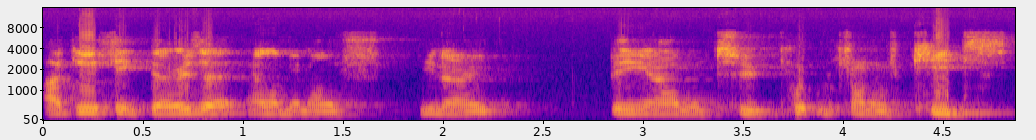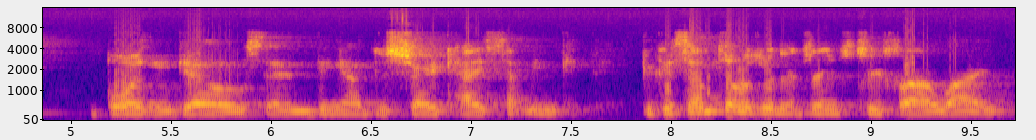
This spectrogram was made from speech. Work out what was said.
I do think there is an element of you know being able to put in front of kids, boys and girls, and being able to showcase something. Because sometimes when a dream's too far away,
